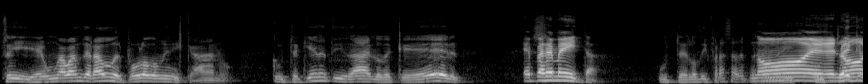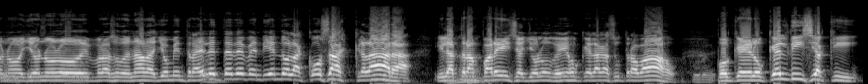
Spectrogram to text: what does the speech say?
Sí, es un abanderado del pueblo dominicano. Que usted quiere tirarlo de que él, Es PRMista. Usted lo disfraza de No, eh, no, no, yo no lo disfrazo de nada. Yo mientras él esté defendiendo las cosas claras y la transparencia, yo lo dejo que él haga su trabajo. Por. Porque lo que él dice aquí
